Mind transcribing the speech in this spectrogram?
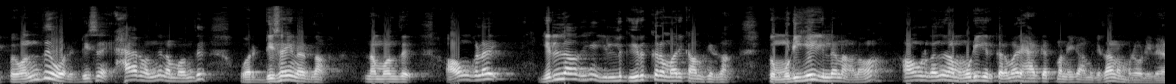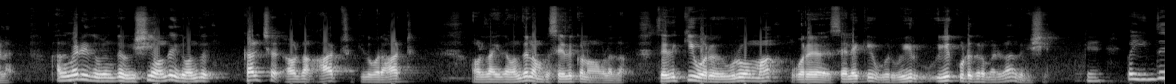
இப்போ வந்து ஒரு டிசைன் ஹேர் வந்து நம்ம வந்து ஒரு டிசைனர் தான். நம்ம வந்து அவங்கள எல்லாத்தையும் இல்லு இருக்கிற மாதிரி காமிக்கிறது தான் இப்போ முடியே இல்லைனாலும் அவங்களுக்கு வந்து நம்ம முடி இருக்கிற மாதிரி ஹேர் கட் பண்ணி காமிக்கிறது தான் நம்மளுடைய வேலை. அதுமாரி இது வந்து விஷயம் வந்து இது வந்து கல்ச்சர் அவ்வளோதான் ஆர்ட் இது ஒரு ஆர்ட் அவ்வளோதான் இதை வந்து நம்ம செதுக்கணும் அவ்வளோதான் செதுக்கி ஒரு உருவமாக ஒரு சிலைக்கு ஒரு உயிர் உயிர் கொடுக்குற மாதிரி தான் இந்த விஷயம். ஓகே இப்போ இது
